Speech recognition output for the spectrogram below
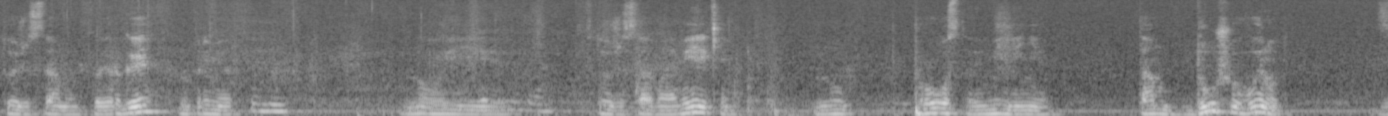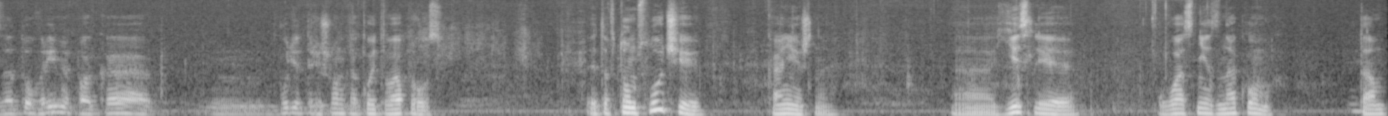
в той же самой ФРГ, например, ну и в той же самой Америке, ну просто в мире нет. Там душу вынут за то время, пока будет решен какой-то вопрос. Это в том случае, конечно, э, если у вас нет знакомых. Там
